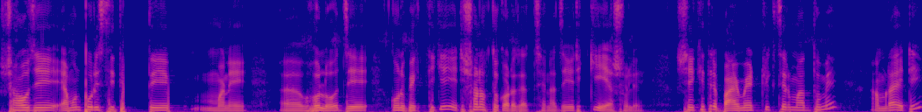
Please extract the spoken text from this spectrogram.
সহজে এমন পরিস্থিতিতে মানে হলো যে কোনো ব্যক্তিকে এটি শনাক্ত করা যাচ্ছে না যে এটি কে আসলে, সেক্ষেত্রে বায়োমেট্রিক্সের মাধ্যমে আমরা এটি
